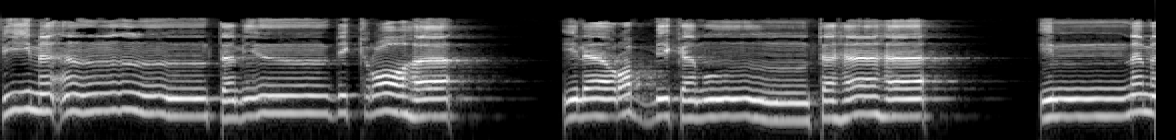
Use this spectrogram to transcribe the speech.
فيم أنت من ذكراها إلى ربك منتهاها إنما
